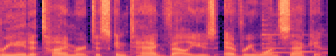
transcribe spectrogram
Create a timer to scan tag values every one second.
